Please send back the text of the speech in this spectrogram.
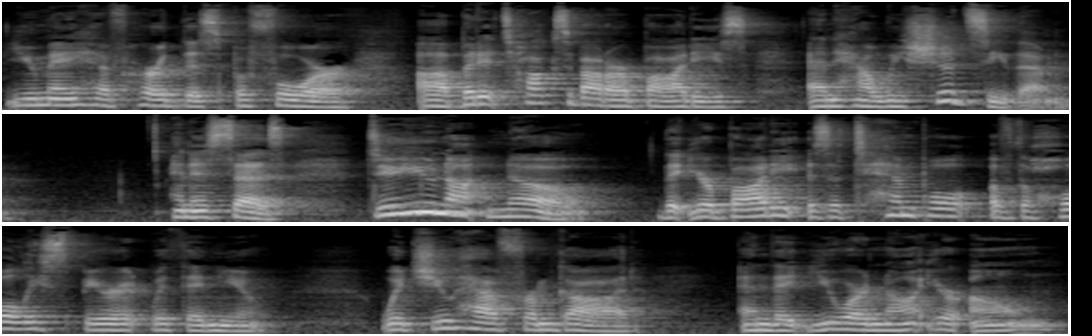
You may have heard this before, uh, but it talks about our bodies and how we should see them. And it says, Do you not know that your body is a temple of the Holy Spirit within you, which you have from God, and that you are not your own?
